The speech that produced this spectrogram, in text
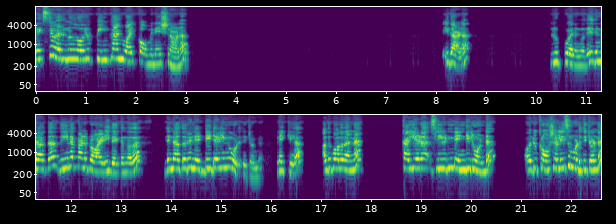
നെക്സ്റ്റ് വരുന്നത് ഒരു പിങ്ക് ആൻഡ് വൈറ്റ് കോമ്പിനേഷൻ ആണ്. ഇതാണ്. ലുക്ക് വരുന്നത്. ഇതിന്റെ അകത്ത് വീനക്കാണ് പ്രൊവൈഡ് ചെയ്തേക്കുന്നത്. ഇതിന്റെ അകത്ത് ഒരു നെറ്റ് ഡീറ്റെയിലിംഗ് കൊടുത്തിട്ടുണ്ട്. നെക്കിൽ അതുപോലെ തന്നെ കൈയുടെ സ്ലീവിന്റെ എൻഡിലും ഉണ്ട്. ഒരു ക്രോഷ ലേസും കൊടുത്തിട്ടുണ്ട്.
